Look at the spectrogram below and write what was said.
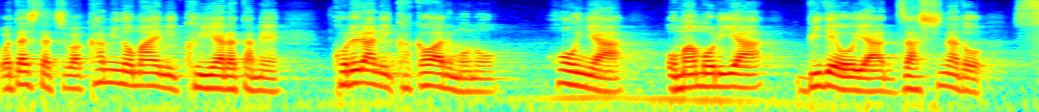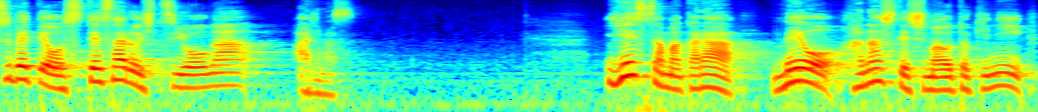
私たちは神の前に悔い改めこれらに関わるもの本やお守りやビデオや雑誌など全てを捨て去る必要があります。イエス様から目を離してしまう時に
